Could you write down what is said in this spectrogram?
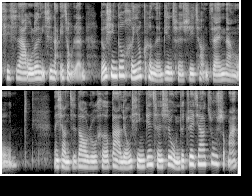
其实啊，无论你是哪一种人，流行都很有可能变成是一场灾难哦。那想知道如何把流行变成是我们的最佳助手吗？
